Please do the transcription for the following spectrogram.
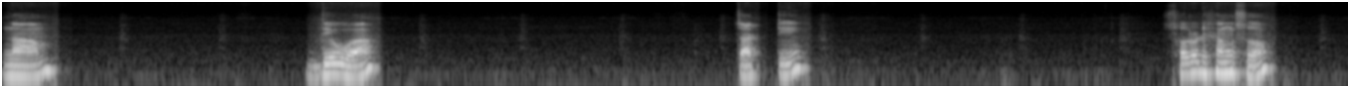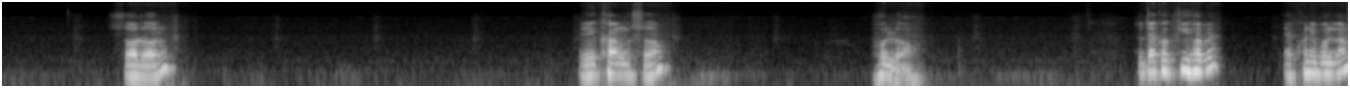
নাম দেওয়া চারটি সরলরেখাংশ সরল রেখাংশ হলো। তো দেখো কি হবে? এখনই বললাম।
